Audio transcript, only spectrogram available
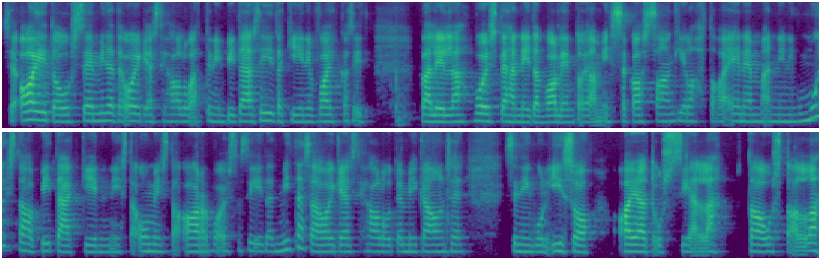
se aitous, se mitä te oikeasti haluatte, niin pitää siitä kiinni, vaikka sit välillä voisi tehdä niitä valintoja, missä kassaan kilahtaa enemmän, niin, niin kuin muistaa pitää kiinni niistä omista arvoista siitä, että mitä sä oikeasti haluat ja mikä on se, se niin kuin iso ajatus siellä taustalla,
